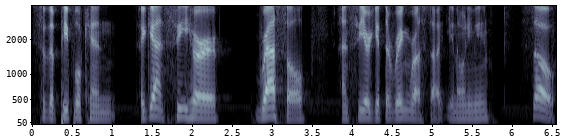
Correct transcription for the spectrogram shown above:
so that people can again see her wrestle and see her get the ring rust out. You know what i mean so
